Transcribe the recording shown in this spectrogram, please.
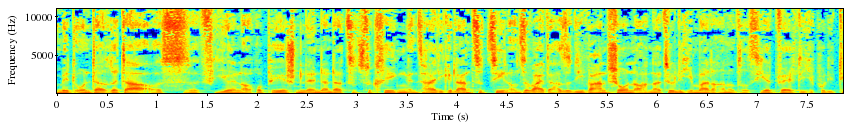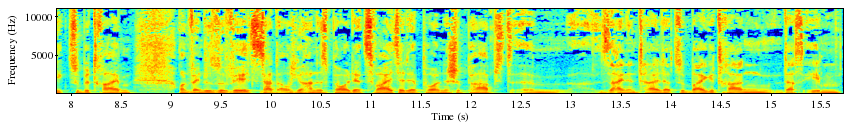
mitunter Ritter aus vielen europäischen Ländern dazu zu kriegen, ins Heilige Land zu ziehen und so weiter. Also die waren schon auch natürlich immer daran interessiert, weltliche Politik zu betreiben. Und wenn du so willst, hat auch Johannes Paul II., der polnische Papst, ähm, seinen Teil dazu beigetragen, dass eben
